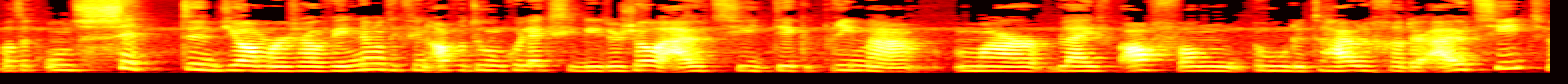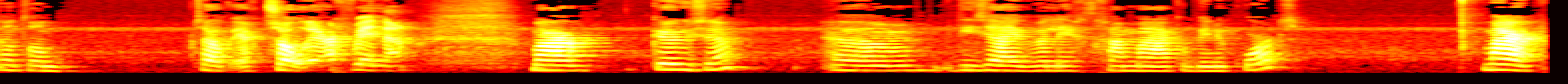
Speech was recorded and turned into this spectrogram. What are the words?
Wat ik ontzettend jammer zou vinden. Want ik vind af en toe een collectie die er zo uitziet, dikke prima. Maar blijf af van hoe het huidige eruit ziet. Want dan zou ik echt zo erg vinden. Maar keuze. Um, die zij wellicht gaan maken binnenkort. Maar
